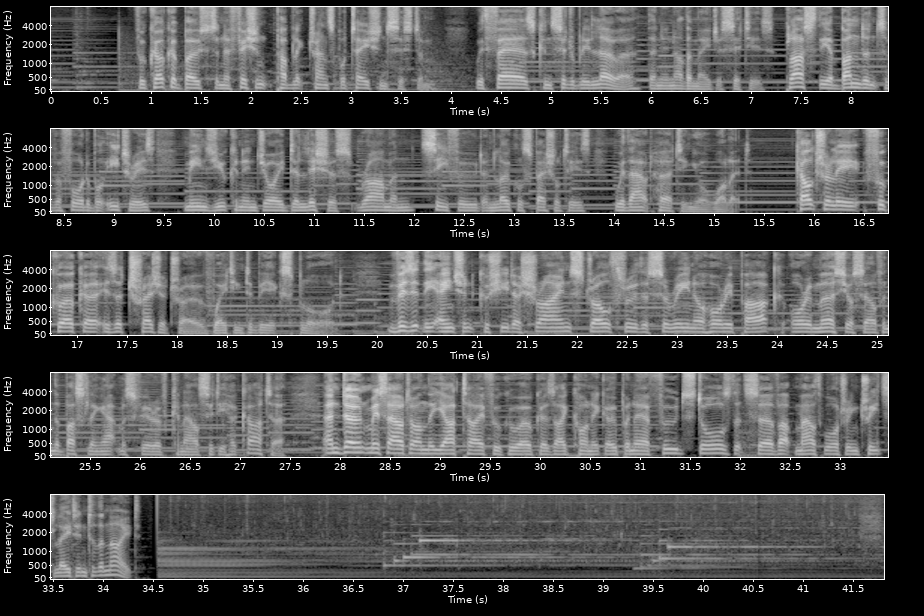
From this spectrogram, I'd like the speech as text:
Fukuoka boasts an efficient public transportation system, with fares considerably lower than in other major cities. Plus, the abundance of affordable eateries means you can enjoy delicious ramen, seafood and local specialties without hurting your wallet. Culturally, Fukuoka is a treasure trove waiting to be explored. Visit the ancient Kushida Shrine, stroll through the serene Ohori Park, or immerse yourself in the bustling atmosphere of Canal City Hakata. And don't miss out on the Yatai Fukuoka's iconic open-air food stalls that serve up mouth-watering treats late into the night.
